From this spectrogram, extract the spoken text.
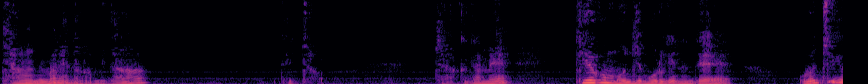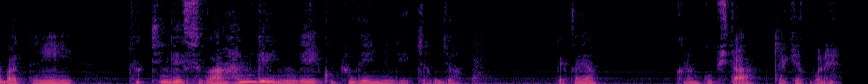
장미만 해당합니다. 됐죠? 자, 그 다음에 기억은 뭔지 모르겠는데, 오른쪽에 봤더니 특징 개수가 한 개 있는 게 있고 두 개 있는 게 있죠. 그죠? 될까요? 그럼 봅시다. 자, 기억번에.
